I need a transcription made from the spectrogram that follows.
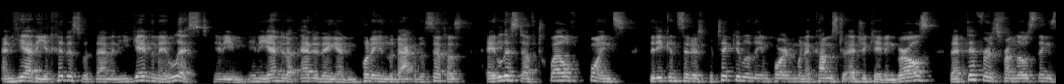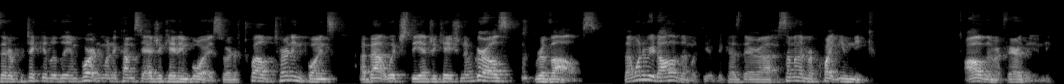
and he had a yechidus with them, and he gave them a list, and he and he ended up editing it and putting in the back of the sichas a list of twelve points that he considers particularly important when it comes to educating girls. That differs from those things that are particularly important when it comes to educating boys. Sort of twelve turning points about which the education of girls revolves. So I want to read all of them with you because they're uh, some of them are quite unique. All of them are fairly unique.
